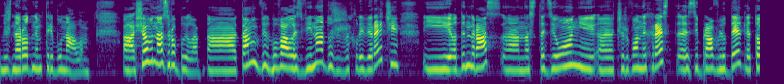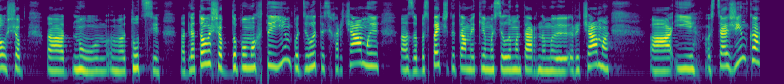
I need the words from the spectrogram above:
Міжнародним трибуналом. А, що вона зробила? Там відбувалась війна, дуже жахливі речі. І один раз на стадіоні е, Червоний Хрест е, зібрав людей для того, щоб ну, е, тутсі, для того, щоб допомогти їм поділитись харчами, забезпечити там якимось елементарними речами. І ось ця жінка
